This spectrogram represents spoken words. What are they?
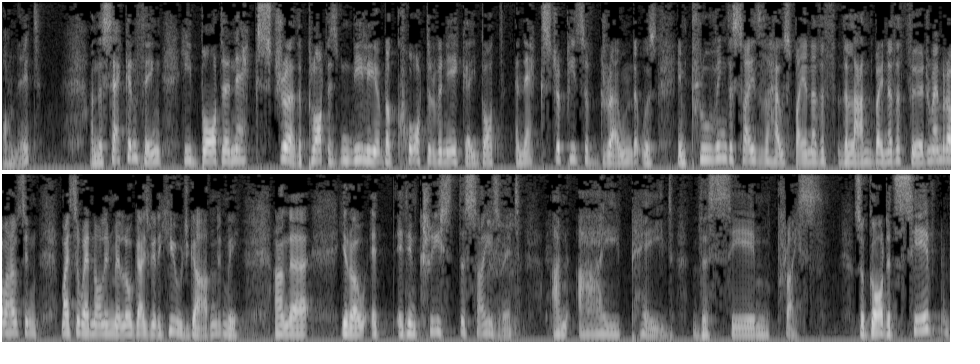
on it. And the second thing, he bought an extra, the plot is nearly about a quarter of an acre. He bought an extra piece of ground that was improving the size of the house by another, the land by another third. Remember our house in Mysowenol in Milo, guys? We had a huge garden, didn't we? And, uh, you know, it, it increased the size of it and I paid the same price. So God had saved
